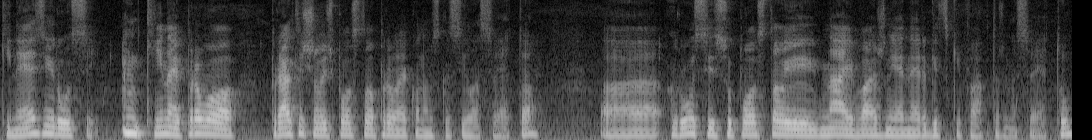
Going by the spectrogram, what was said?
Kinezi i Rusi. Kina je prvo, praktično već postala prva ekonomska sila sveta. Rusi su postali najvažniji energetski faktor na svetu.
